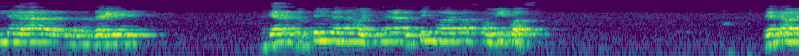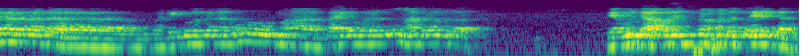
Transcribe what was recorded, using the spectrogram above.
ఇంతే కదా జరిగేది. అదే గుర్తింపు ఏదైనా వచ్చిందా? గుర్తింపు ఎవరికి వస్తాం మీకు వస్తాం లేదా వాళ్ళకి అక్కడ రాదా? మా టీకు వరకు రాదు మా సాయిబాబా రాదు నాకు రాదు రాదు మేము ఊరికి ఆపాదించడం వేరే కాదు.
